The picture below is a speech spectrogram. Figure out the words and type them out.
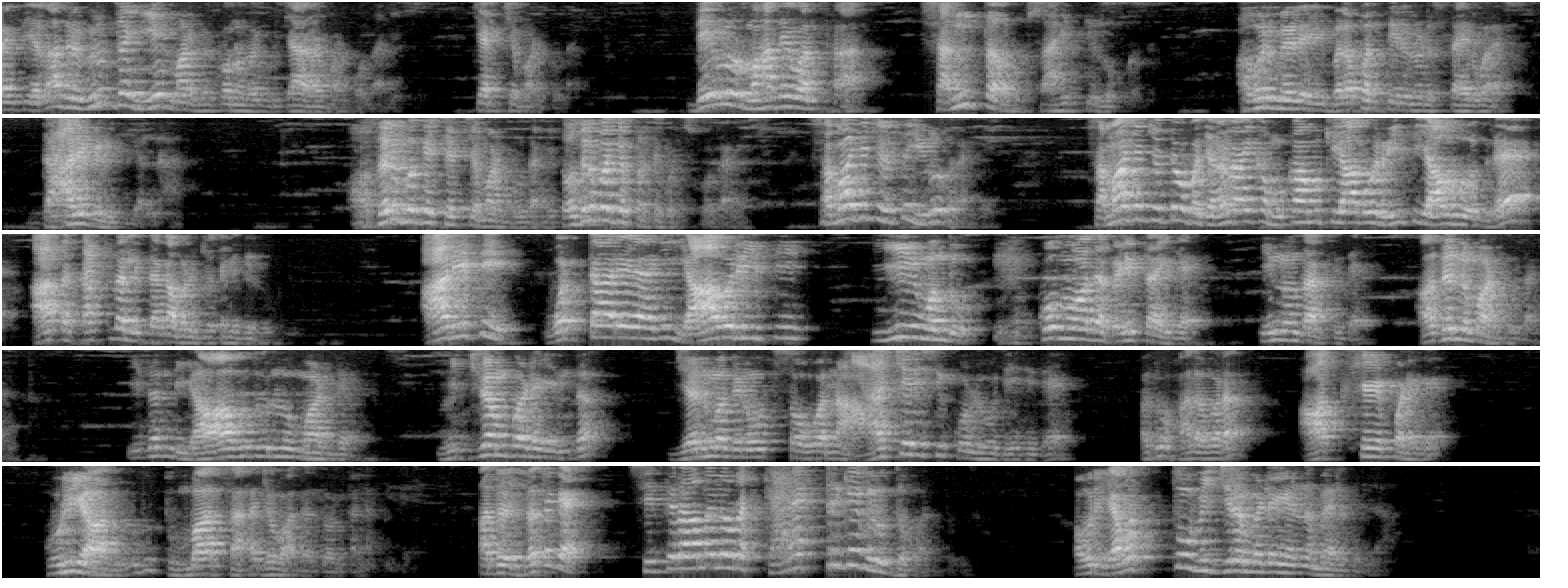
ಇದೆಯಲ್ಲ, ಅದರ ವಿರುದ್ಧ ಏನು ಮಾಡಬೇಕು ಅನ್ನೋದರ ವಿಚಾರ ಮಾಡ್ಬೋದಾಗಿತ್ತು ಚರ್ಚೆ ಮಾಡ್ಬೋದಾಗಿತ್ತು ದೇವಳೂರು ಮಹಾದೇವ ಅಂತ ಸಂತ ಅವರು, ಸಾಹಿತ್ಯ ಲೋಕದ. ಅವರ ಮೇಲೆ ಈ ಬಲಪಂಥೀರು ನಡೆಸ್ತಾ ಇರುವ ದಾಳಿಗಳಿದೆಯಲ್ಲ, ಅದರ ಬಗ್ಗೆ ಚರ್ಚೆ ಮಾಡ್ಬೋದಾಗಿತ್ತು, ಅದರ ಬಗ್ಗೆ ಪ್ರತಿಭಟಿಸ್ಬೋದಾಗಿತ್ತು. ಸಮಾಜದ ಜೊತೆ ಇರೋದಾಗಿ ಸಮಾಜ ಜೊತೆ ಒಬ್ಬ ಜನನಾಯಕ ಮುಖಾಮುಖಿ ಆಗುವ ರೀತಿ ಯಾವುದು ಅಂದರೆ, ಆತ ಕಷ್ಟದಲ್ಲಿದ್ದಾಗ ಅವರ ಜೊತೆಗೆ ನಿಲ್ಲುವುದು ಆ ರೀತಿ ಒಟ್ಟಾರೆಯಾಗಿ ಯಾವ ರೀತಿ ಈ ಒಂದು ಕೋಮುವಾದ ಬೆಳೀತಾ ಇದೆ, ಇನ್ನೊಂದಾಗ್ತಿದೆ, ಅದನ್ನು ಮಾಡ್ಬೋದಾಗಿತ್ತು. ಇದನ್ನು ಯಾವುದನ್ನು ಮಾಡದೆ ವಿಜೃಂಭಣೆಯಿಂದ ಜನ್ಮದಿನೋತ್ಸವವನ್ನು ಆಚರಿಸಿಕೊಳ್ಳುವುದೇನಿದೆ, ಅದು ಹಲವರ ಆಕ್ಷೇಪಣೆಗೆ ಗುರಿಯಾಗುವುದು ತುಂಬ ಸಹಜವಾದದ್ದು ಅಂತ ನನಗಿದೆ ಅದರ ಜೊತೆಗೆ ಸಿದ್ದರಾಮಯ್ಯನವರ ಕ್ಯಾರೆಕ್ಟರ್ಗೆ ವಿರುದ್ಧವಾದದ್ದು. ಅವರು ಯಾವತ್ತೂ ವಿಜೃಂಭಣೆಯನ್ನು ಮೆರೆದಿಲ್ಲ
